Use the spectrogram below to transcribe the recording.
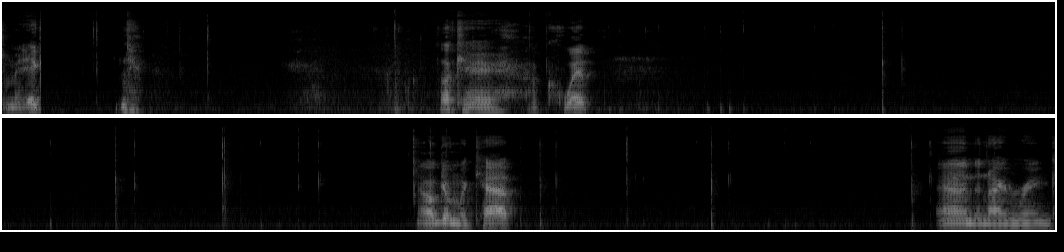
I mean, it. okay, equip. I'll give him a cap. And an iron ring.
